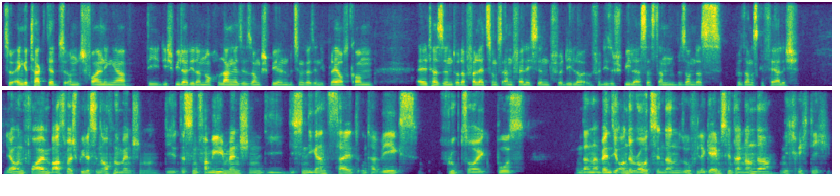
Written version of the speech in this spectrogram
Zu eng getaktet und vor allen Dingen ja, die, die Spieler, die dann noch lange Saison spielen, beziehungsweise in die Playoffs kommen, älter sind oder verletzungsanfällig sind, für, die für diese Spieler ist das dann besonders, besonders gefährlich. Ja, und vor allem Basketballspieler sind auch nur Menschen. Die, das sind Familienmenschen, die, die sind die ganze Zeit unterwegs, Flugzeug, Bus. Und dann, wenn sie on the road sind, dann so viele Games hintereinander, nicht richtig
